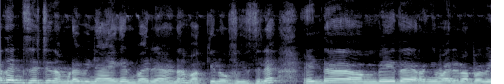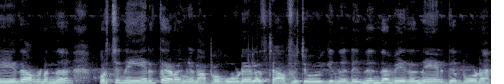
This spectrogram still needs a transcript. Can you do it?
അതനുസരിച്ച് നമ്മുടെ വിനായകൻ വരികയാണ് വക്കീൽ ഓഫീസിൽ. എന്റെ വേദ ഇറങ്ങി വരണം. അപ്പോൾ വേദ അവിടെ നിന്ന് കുറച്ച് നേരത്തെ ഇറങ്ങണം. അപ്പോൾ കൂടെയുള്ള സ്റ്റാഫ് ചോദിക്കുന്നുണ്ട് ഇന്ന് എന്താ വേദ നേരത്തെ പോകണം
